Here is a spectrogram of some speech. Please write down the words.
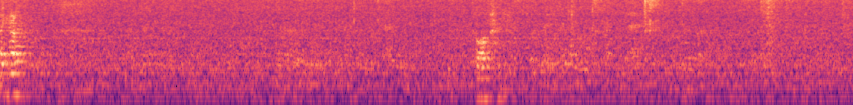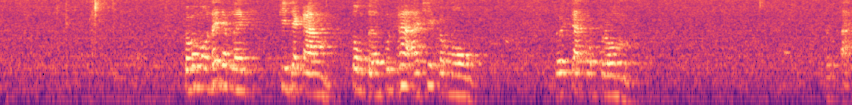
นะครับขอกรมประมงได้ดำเนินกิจกรรม ส่งเสริมคุณค่าอาชีพประมง โดยจัดอบรมโดยตัด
